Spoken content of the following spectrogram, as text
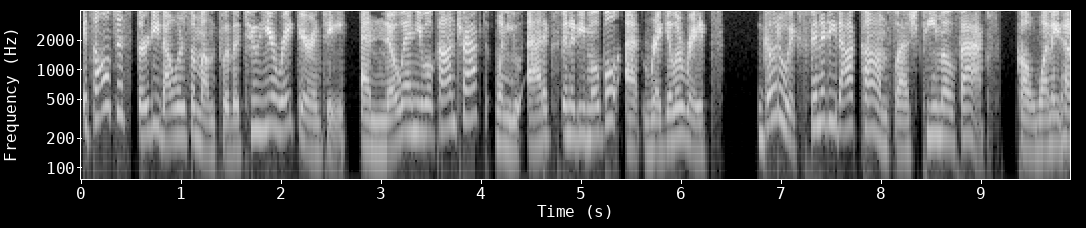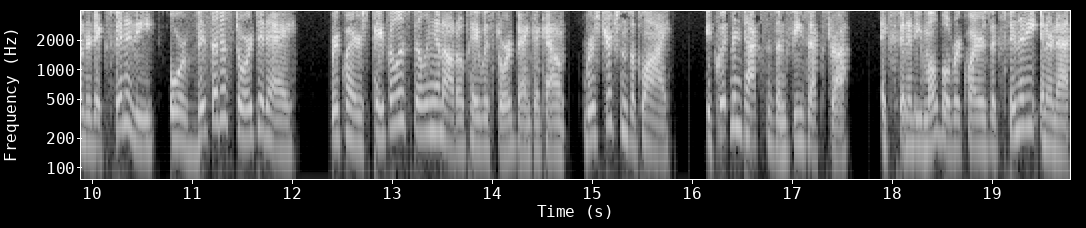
It's all just $30 a month with a two-year rate guarantee and no annual contract when you add Xfinity Mobile at regular rates. Go to xfinity.com slash Fax, call 1-800-XFINITY, or visit a store today. Requires paperless billing and autopay with stored bank account. Restrictions apply. Equipment taxes and fees extra. Xfinity Mobile requires Xfinity Internet.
